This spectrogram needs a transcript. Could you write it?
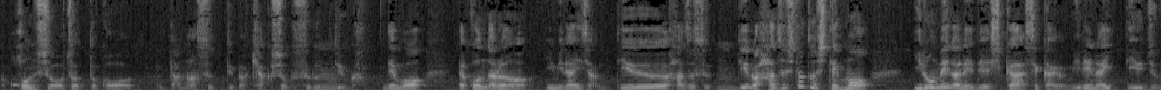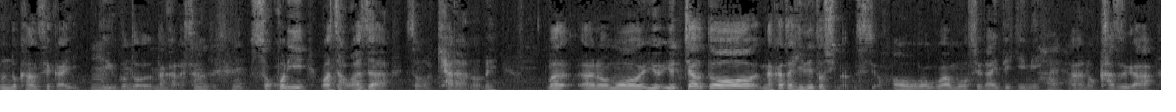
本性をちょっとこう騙すっていうか脚色するっていうか、でもいやこんなの意味ないじゃんっていう外す、うん。っていうのを外したとしても色眼鏡でしか世界を見れないっていう自分の感世界っていうことだからさ、うん。うん。うんそこにわざわざそのキャラのねまあ、あのもう言言っちゃうと中田英寿なんですよ。僕はもう世代的に、はいはい。あのカズが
